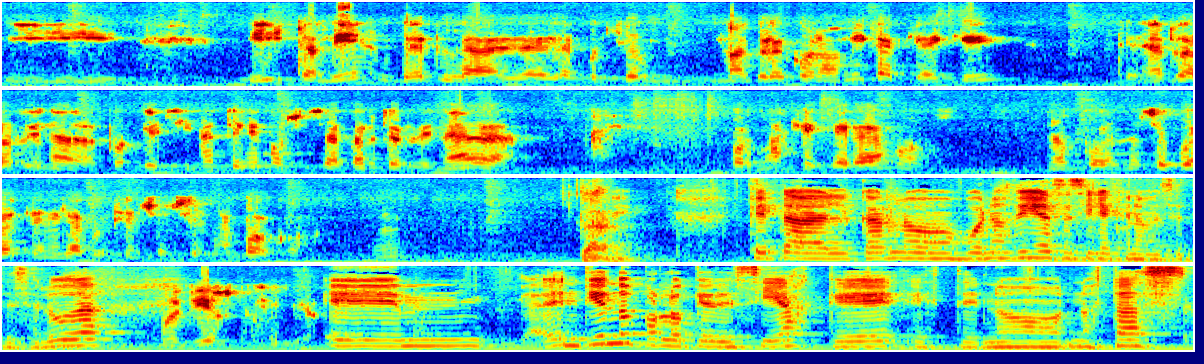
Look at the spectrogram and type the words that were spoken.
y, y también ver la, la cuestión macroeconómica que hay que tenerla ordenada. Porque si no tenemos esa parte ordenada, por más que queramos, no, no se puede tener la cuestión social tampoco. Claro. ¿Qué tal, Carlos? Buenos días, Cecilia Genovese te saluda. Buen día, Cecilia. Em, entiendo por lo que decías que este, no, no estás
